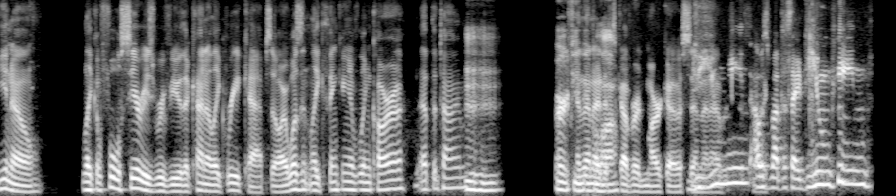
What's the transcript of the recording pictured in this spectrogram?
you know, like a full series review that kind of like recaps. So I wasn't like thinking of Linkara at the time. Mm-hmm. Very few and then I people discovered Marcos. Do And then you I was mean? just I was about to say. Do you mean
